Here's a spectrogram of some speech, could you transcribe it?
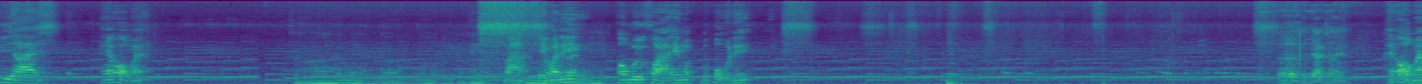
พี่ชายให้เอาออกไหม มาเดี๋ยวมานี่เอามือขวาเองมามาโปะวันนี้ เออสัญญาใจ ให้ออกไหม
